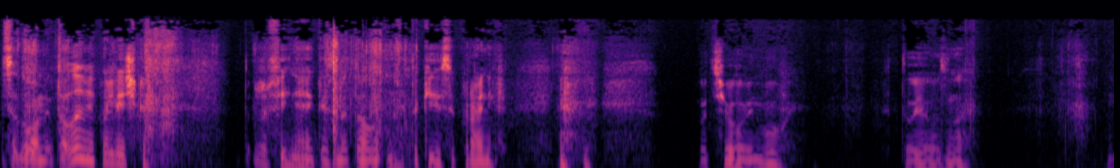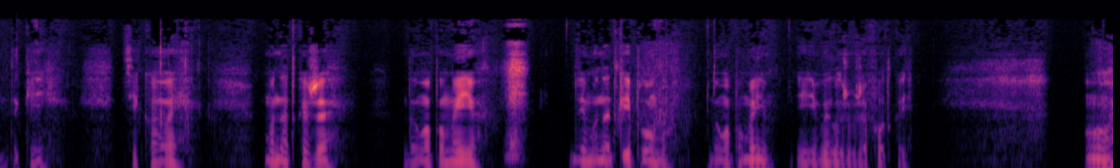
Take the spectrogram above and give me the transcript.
це два металеві колечка. Тоже фігня якась з металу. Ну, Такий ось екранік. От чого він був? Хто його зна. Він такий цікавий. Монетки вже вдома помию. Дві монетки і пломбу вдома помию і виложу вже фоткою. Ой.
